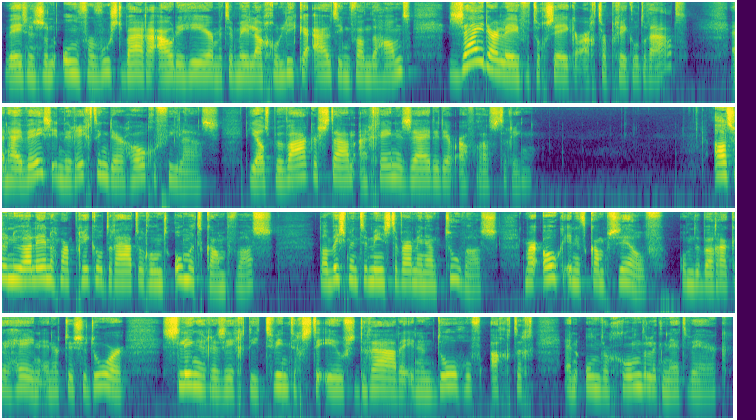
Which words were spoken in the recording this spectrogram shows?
wezens een onverwoestbare oude heer met de melancholieke uiting van de hand, zij daar leven toch zeker achter prikkeldraad? En hij wees in de richting der hoge villa's, die als bewakers staan aan gene zijde der afrastering. Als er nu alleen nog maar prikkeldraad rondom het kamp was, dan wist men tenminste waar men aan toe was, maar ook in het kamp zelf, om de barakken heen en ertussendoor slingeren zich die twintigste eeuws draden in een doolhofachtig en ondergrondelijk netwerk.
